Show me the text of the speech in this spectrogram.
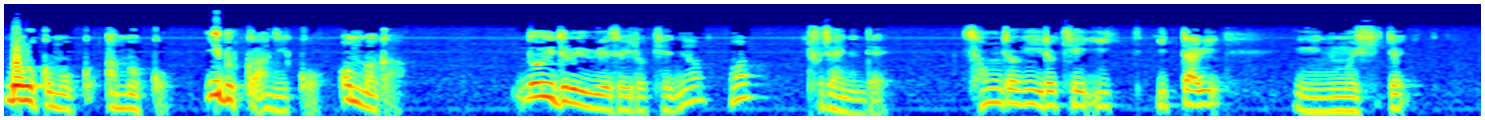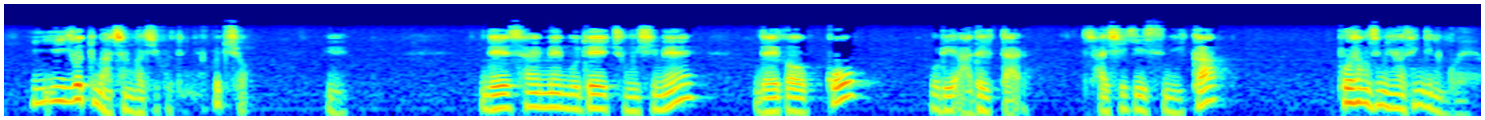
먹을 거 먹고 안 먹고 입을 거 안 입고 엄마가 너희들을 위해서 이렇게 어? 투자했는데 성적이 이렇게 이, 이따위 이놈의 이것도 마찬가지거든요. 그렇죠? 예. 내 삶의 무대 중심에 내가 없고 우리 아들, 딸, 자식이 있으니까 보상 심리가 생기는 거예요.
